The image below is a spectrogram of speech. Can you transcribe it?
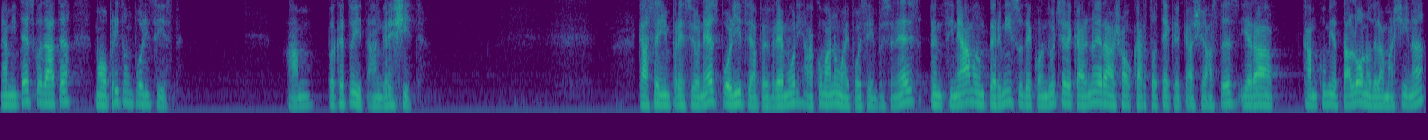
Mi-amintesc odată, m-a oprit un polițist. Am păcătuit, am greșit. Ca să impresionez poliția pe vremuri, acum nu mai pot să impresionez, îmi țineam în permisul de conducere, care nu era așa o cartotecă ca și astăzi, era cam cum e talonul de la mașină,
